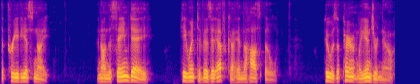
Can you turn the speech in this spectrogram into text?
the previous night. And on the same day, he went to visit Efka in the hospital, who was apparently injured now.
